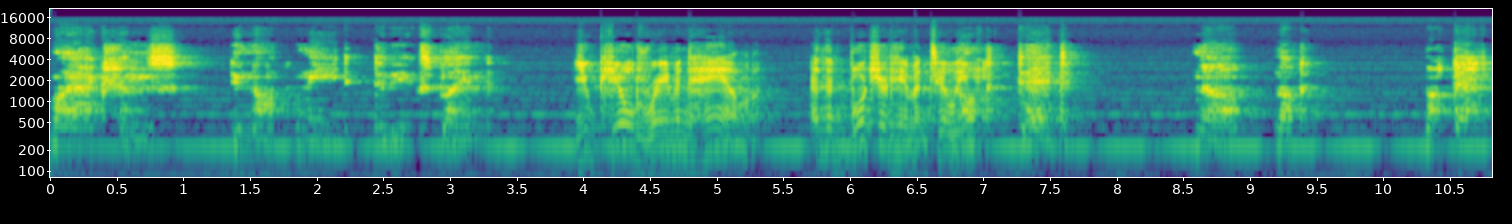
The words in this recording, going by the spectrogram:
My actions do not need to be explained. You killed Raymond Ham, and then butchered him until he. Not dead. No, not. not dead.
